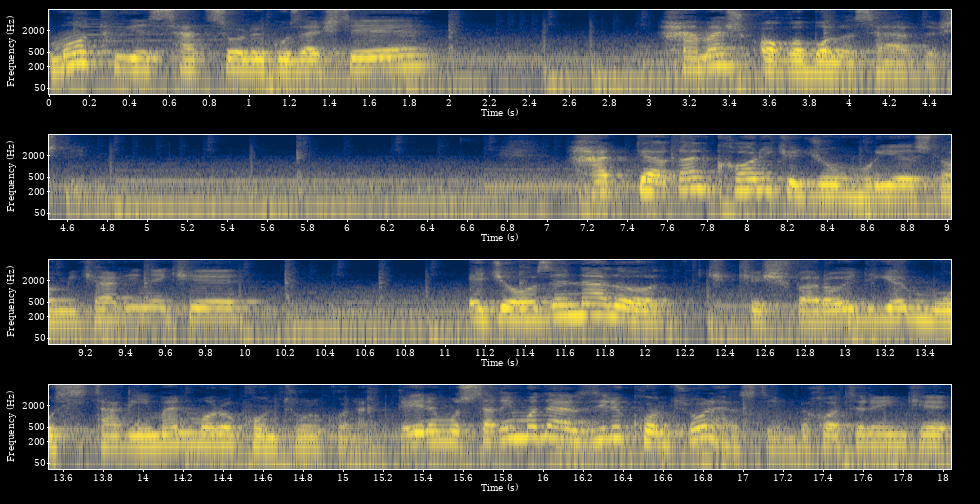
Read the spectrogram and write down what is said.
ما توی صد سال گذشته همش آقا بالا سر داشتیم. حداقل کاری که جمهوری اسلامی کرد اینه که اجازه نداد که کشورهای دیگه مستقیما ما رو کنترل کنن. غیر مستقیم ما در زیر کنترل هستیم. به خاطر اینکه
